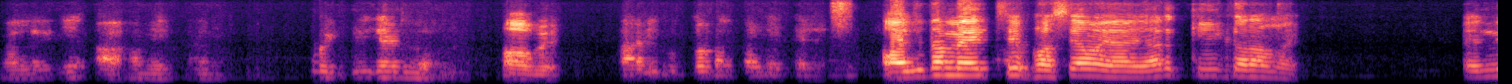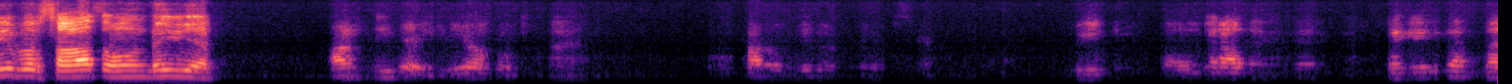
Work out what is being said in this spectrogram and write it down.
ਗੱਲ ਲੱਗੀ ਆਹ ਮੈਂ ਕੋਈ ਟਿਕਟ ਲੋ ਆਵੇ। ਸਾਰੀ ਉੱਤੋਂ ਤੱਕ ਲੈ ਕੇ ਅੱਜ ਤਾਂ ਮੈਂ ਇੱਥੇ ਫਸਿਆ ਹੋਇਆ ਯਾਰ ਕੀ ਕਰਾਂ ਮੈਂ? ਇੰਨੀ ਬਰਸਾਤ ਹੋਣ ਡਈ ਹੈ ਆਂਟੀ ਗਈ ਉਹ ਪਰ ਉਹ ਵੀ ਉਹ ਕਰਾ ਦੇ। ਤੇ ਕੀ ਕਰਦਾ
